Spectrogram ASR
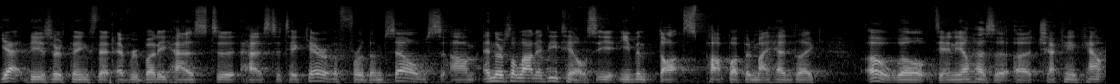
yeah, these are things that everybody has to has to take care of for themselves. Um, and there's a lot of details. E- even thoughts pop up in my head like, oh, well, Danielle has a, a, checking account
